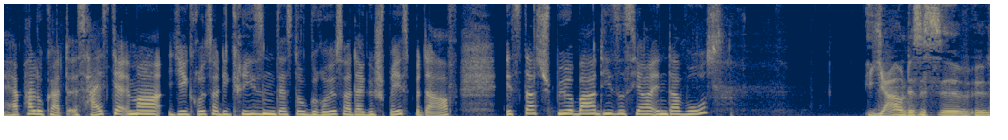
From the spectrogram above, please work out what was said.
Herr Palukat, es heißt ja immer, je größer die Krisen, desto größer der Gesprächsbedarf. Ist das spürbar dieses Jahr in Davos? Ja, und es ist äh,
